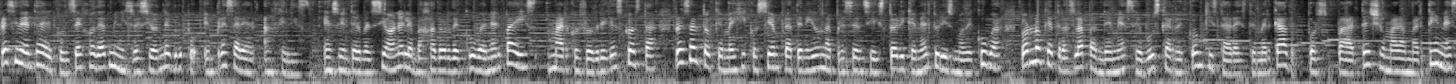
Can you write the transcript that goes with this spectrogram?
presidente del Consejo de Administración del Grupo Empresarial Ángeles. En su intervención, el embajador de Cuba en el país, Marcos Rodríguez Costa, resaltó que México siempre ha tenido una presencia histórica en el turismo de Cuba, por lo que tras la pandemia se busca reconquistar a este mercado. Por su parte, Xiomara Martínez,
